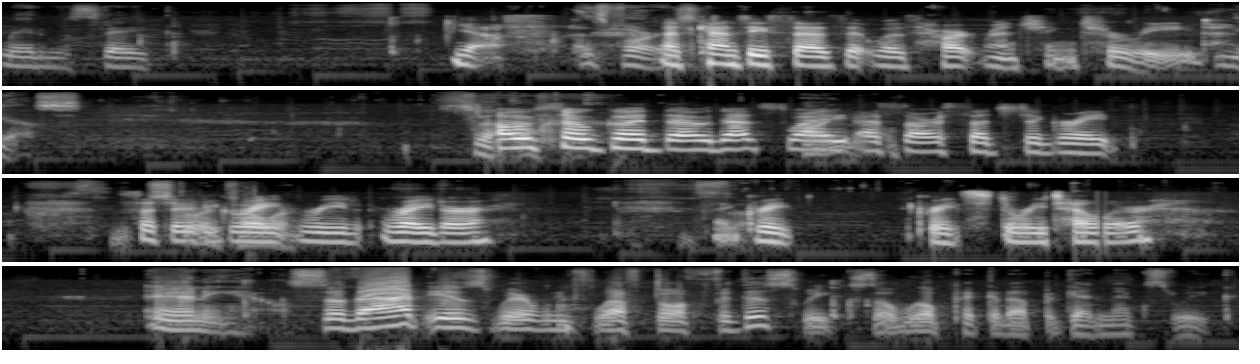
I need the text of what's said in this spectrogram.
made a mistake Yes. as far As Kenzie says, it was heart wrenching to read. yes. So, Oh, so good though. That's why. SR is such a great, such a great read, writer, a great, great storyteller. Anyhow, so that is where we've left off for this week. So we'll pick it up again next week.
